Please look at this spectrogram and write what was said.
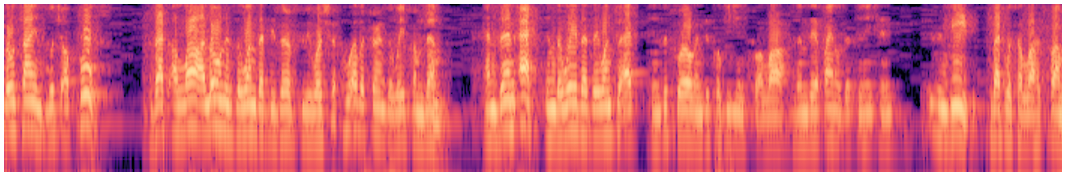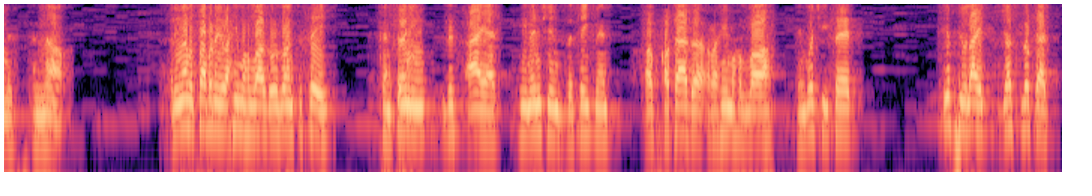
those signs which are proofs that Allah alone is the one that deserves to be worshipped. Whoever turns away from them and then act in the way that they want to act in this world in disobedience to Allah, then their final destination is indeed that which Allah has promised and now. Al-Imam al-Tabari rahimahullah goes on to say concerning this ayat, he mentions the statement of Qatada rahimahullah in which he said, if you like, just look at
